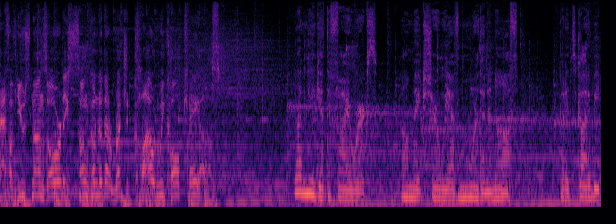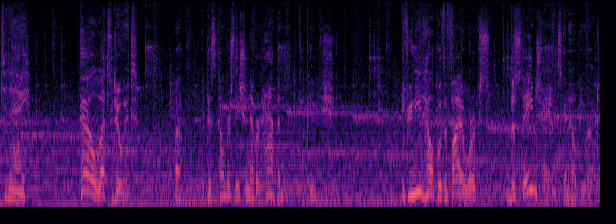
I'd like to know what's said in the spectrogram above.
Half of Yusnaan's already sunk under that wretched cloud we call chaos. Let me get the fireworks. I'll make sure we have more than enough. But it's gotta be today. Hell, let's do it. Uh, but this conversation never happened, capiche? If you need help with the fireworks, the stagehands can help you out.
